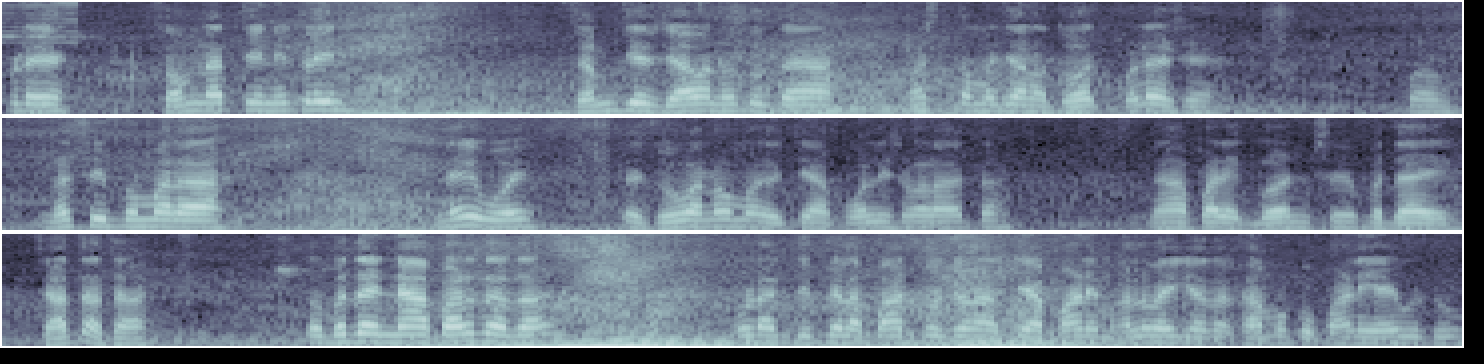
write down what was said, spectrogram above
આપણે સોમનાથથી નીકળીને જમજીર જવાનું હતું ત્યાં મસ્ત મજાનો ધોધ પડે છે. પણ નસીબ અમારા નહીં હોય, તો જોવા ન મળ્યું. ત્યાં પોલીસવાળા હતા, ના પાડે બંધ છે, બધાએ જાતા હતા. તો બધાય ના પાડતા હતા. થોડાક દી પહેલાં પાંચસો જણા ત્યાં પાણીમાં હલવાઈ ગયા હતા ખામોકું પાણી આવ્યું હતું.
